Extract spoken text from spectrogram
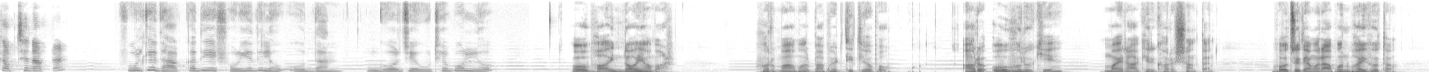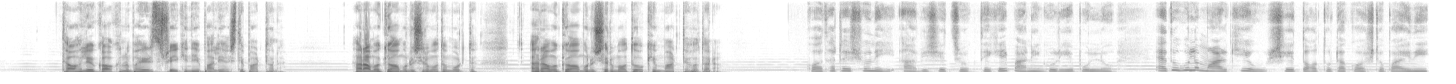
কাঁপছে না আপনার? ফুলকে ধাক্কা দিয়ে সরিয়ে দিল উদ্যান। গর্জে উঠে বলল ও ভাই নয় আমার। ওর মা আমার বাপের দ্বিতীয় বউ। আর ও হলো গিয়ে মায়ের আগের ঘরের সন্তান। ও যদি আমার আপন ভাই হতো তাহলে ও কখনো ভাইয়ের স্ত্রীকে নিয়ে পালিয়ে আসতে পারতো না। আর আমাকে অমানুষের মতো মরতে আর আমাকে অমানুষের মতো ওকে মারতে হতো না। কথাটা শুনেই আবিষের চোখ থেকে পানি গড়িয়ে পড়ল। এতগুলো মার খেয়েও সে ততটা কষ্ট পায়নি।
